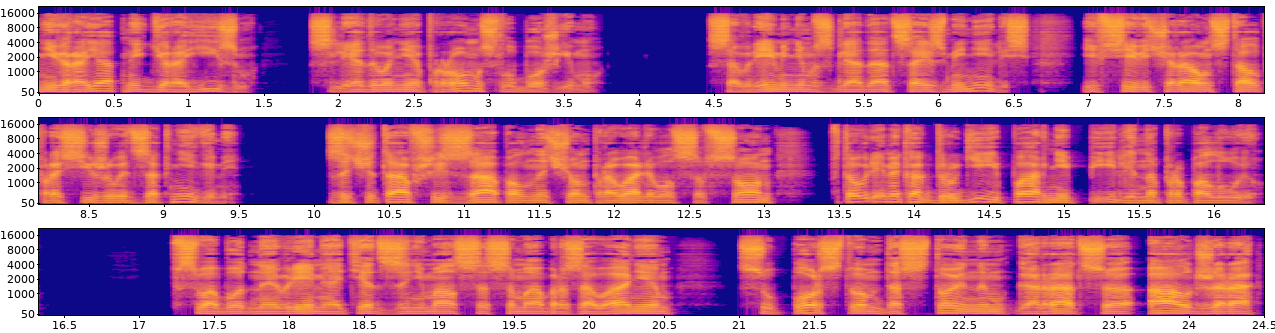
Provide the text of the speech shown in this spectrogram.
невероятный героизм, следование промыслу Божьему. Со временем взгляды отца изменились, и все вечера он стал просиживать за книгами. Зачитавшись за полночь, он проваливался в сон, в то время как другие парни пили напропалую. В свободное время отец занимался самообразованием — с упорством, достойным Горацио Алджера,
